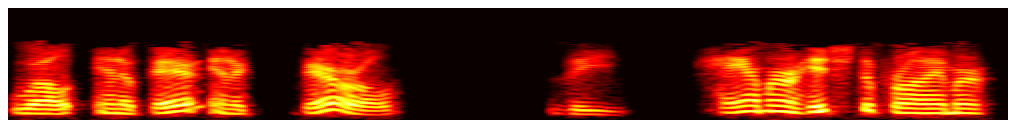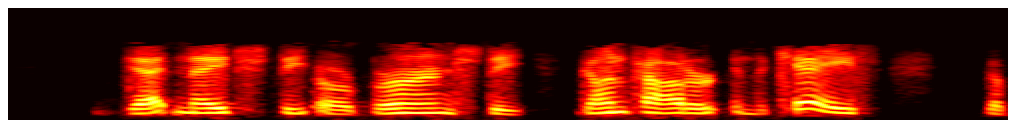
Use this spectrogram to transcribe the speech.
Well, in a bar- in a barrel, the hammer hits the primer, detonates the or burns the gunpowder in the case. The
